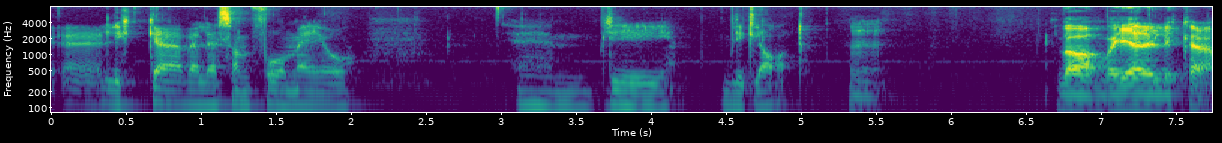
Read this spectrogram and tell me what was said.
eh, lycka över eller som får mig att eh, bli, bli glad. Mm. Vad, vad ger dig lycka då?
